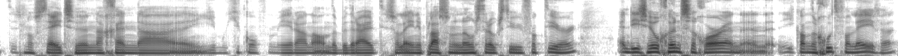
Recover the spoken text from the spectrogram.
het is nog steeds hun agenda. Je moet je conformeren aan een ander bedrijf. Het is alleen in plaats van een loonstrook stuur je factuur. En die is heel gunstig hoor. En, en je kan er goed van leven.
